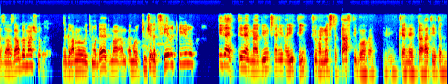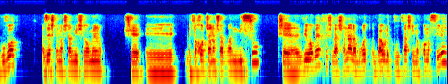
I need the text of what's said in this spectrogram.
זה עזר במשהו? זה גרם לנו להתמודד? מה, הם רוצים שנצהיר כאילו? תראה, תראה, מהדיון שאני ראיתי, שוב אני לא השתתפתי בו, אבל כן קראתי את התגובות, אז יש למשל מי שאומר שלפחות שנה שעברה ניסו כשהביאו הרבה רכש, והשנה למרות באו לקבוצה שהיא מקום עשירי,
